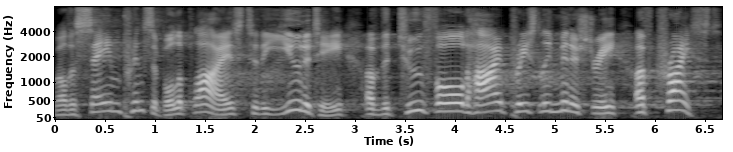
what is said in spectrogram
Well, the same principle applies to the unity of the twofold high priestly ministry of Christ.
